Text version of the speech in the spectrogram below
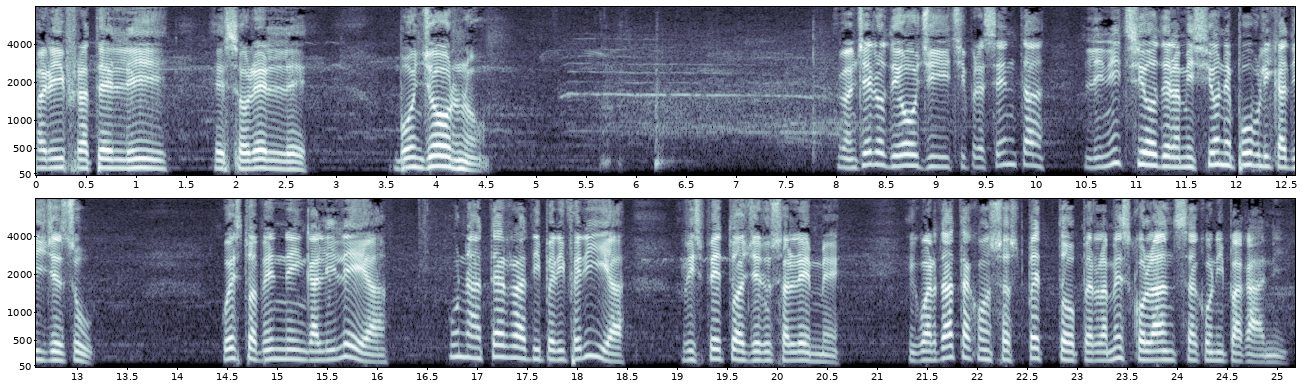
Cari fratelli e sorelle, buongiorno. Il Vangelo di oggi ci presenta l'inizio della missione pubblica di Gesù. Questo avvenne in Galilea, una terra di periferia rispetto a Gerusalemme e guardata con sospetto per la mescolanza con i pagani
